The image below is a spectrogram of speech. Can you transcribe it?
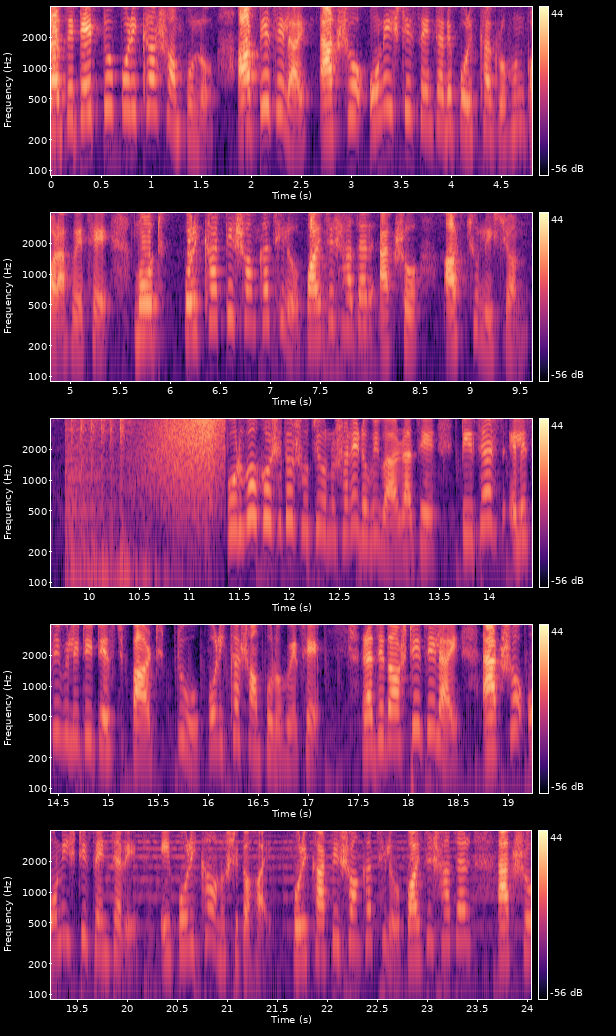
রাজ্যে টেট টু পরীক্ষা সম্পূর্ণ। আটটি জেলায় একশো উনিশটি সেন্টারে পরীক্ষা গ্রহণ করা হয়েছে। মোট পরীক্ষার্থীর সংখ্যা ছিল পঁয়ত্রিশ হাজার একশো আটচল্লিশ জন। পূর্ব ঘোষিত সূচি অনুসারে রবিবার রাজ্যে teachers eligibility test part two পরীক্ষা সম্পূর্ণ হয়েছে। রাজ্যে দশটি জেলায় একশো উনিশটি সেন্টারে এই পরীক্ষা অনুষ্ঠিত হয়। পরীক্ষার্থীর সংখ্যা ছিল পঁয়ত্রিশ হাজার একশো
